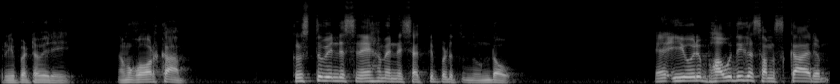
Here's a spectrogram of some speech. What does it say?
പ്രിയപ്പെട്ടവരെ നമുക്ക് ഓർക്കാം. ക്രിസ്തുവിന്റെ സ്നേഹം എന്നെ ശക്തിപ്പെടുത്തുന്നുണ്ടോ? ഈ ഒരു ഭൗതിക സംസ്കാരം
